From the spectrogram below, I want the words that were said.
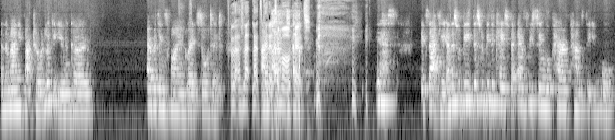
And the manufacturer would look at you and go, everything's fine, great, sorted. Let, let, let's get it to market. yes, exactly. And this would be this would be the case for every single pair of pants that you wore,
